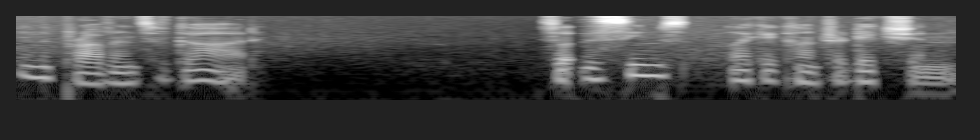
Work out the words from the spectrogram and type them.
in the providence of God. So this seems like a contradiction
